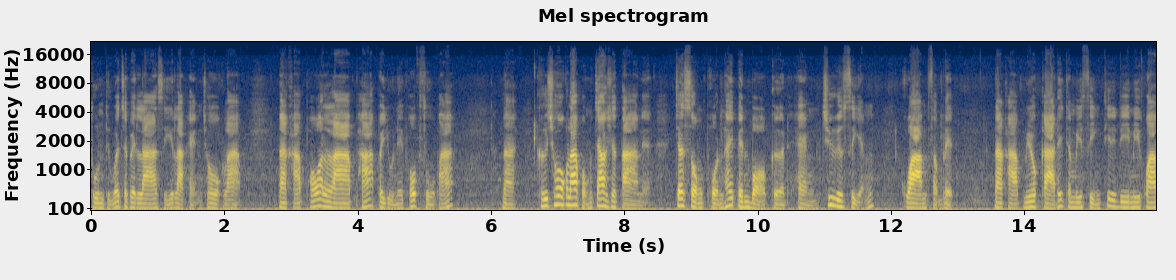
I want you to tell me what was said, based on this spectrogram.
ตุลถือว่าจะเป็นราศีหลักแห่งโชคลาภนะครับ เพราะว่าลาพระไปอยู่ในภพสู่พระ นะคือโชคลาภของเจ้าชะตาเนี่ยจะส่งผลให้เป็นบ่อเกิดแห่งชื่อเสียง ความสำเร็จนะครับมีโอกาสที่จะมีสิ่งที่ดีๆ มีความ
